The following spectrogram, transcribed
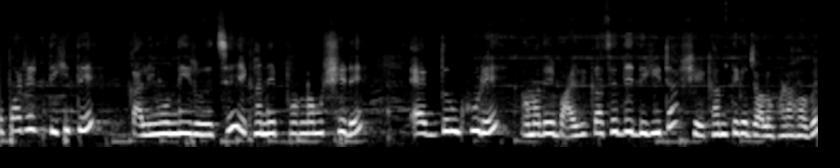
ওপারের দিঘিতে কালী মন্দির রয়েছে, এখানে প্রণাম সেরে একদম ঘুরে আমাদের বাড়ির কাছে যে দিঘিটা সেখান থেকে জল ভরা হবে।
